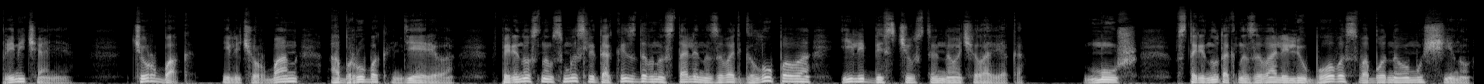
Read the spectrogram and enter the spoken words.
Примечание. Чурбак или чурбан — обрубок дерева. В переносном смысле так издавна стали называть глупого или бесчувственного человека. Муж в старину так называли любого свободного мужчину,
